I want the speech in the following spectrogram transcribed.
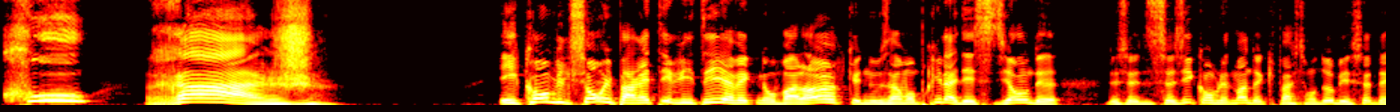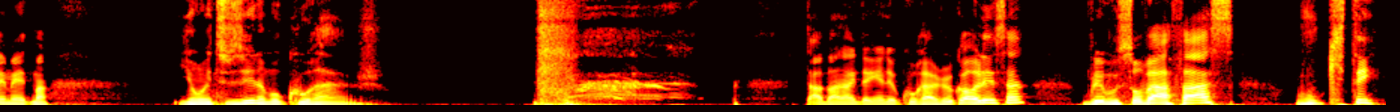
Courage et conviction et par intégrité avec nos valeurs que nous avons pris la décision de, se dissocier complètement d'occupation double et ça dès maintenant. Ils ont utilisé le mot courage. Tabarnak de rien de courageux, Carlis, hein? Vous voulez vous sauver la face? Vous quittez.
